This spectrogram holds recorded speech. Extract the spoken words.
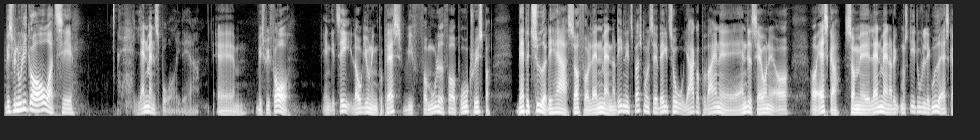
Hvis vi nu lige går over til landmandssporet i det her. Øh, hvis vi får NGT-lovgivningen på plads, vi får mulighed for at bruge CRISPR, hvad betyder det her så for landmanden? Og det er egentlig et spørgsmål til begge to, Jakob på vegne af andelshaverne og, og Asker som øh, landmand, og det, måske du vil lægge ud, Asker.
